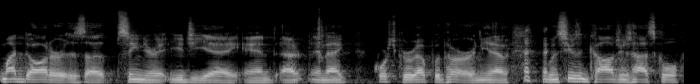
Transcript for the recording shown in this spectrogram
my daughter is a senior at UGA and I, and I of course grew up with her and you know when she was in college and high school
